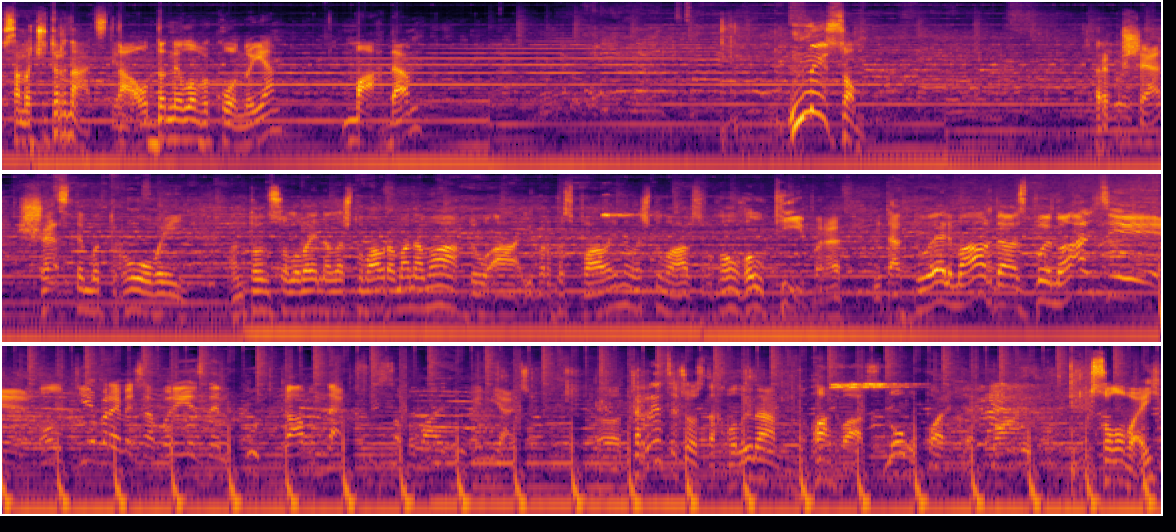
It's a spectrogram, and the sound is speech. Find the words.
саме 14. А от Данило виконує. Магда. Низом. Рикошет шестиметровий. Антон Соловей налаштував Романа Магду, а Ігор Безпалий налаштував свого голкіпера. І так дуель Магда з пенальті. Голкіпер м'яча по різним куткам Нексус забиває другий м'яч. Е, 36 хвилина. 2-2. Знову партія. Соловей.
